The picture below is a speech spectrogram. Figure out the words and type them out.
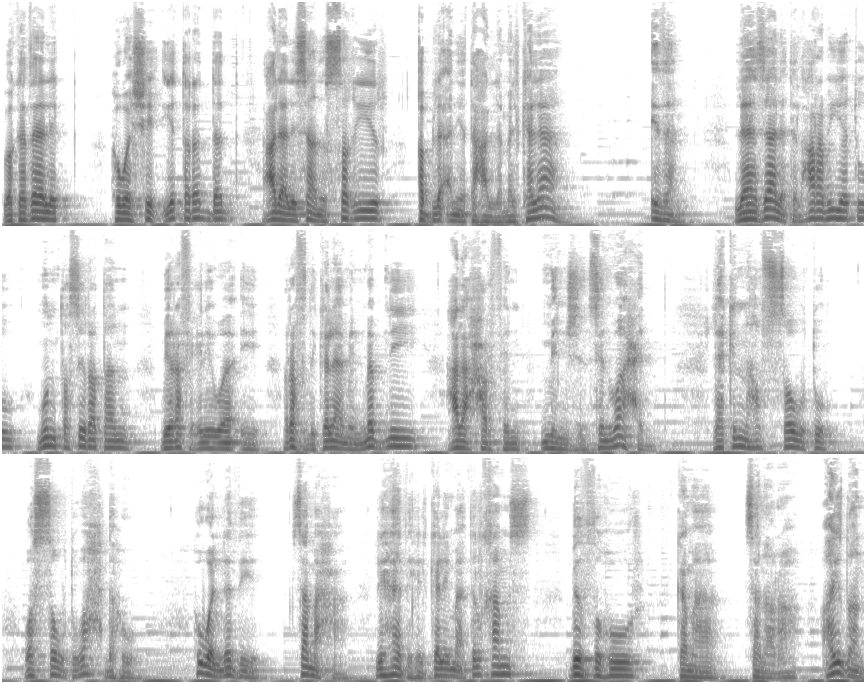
وكذلك هو شيء يتردد على لسان الصغير قبل أن يتعلم الكلام. إذا لا زالت العربية منتصرة برفع لواء رفض كلام مبني على حرف من جنس واحد لكنه الصوت والصوت وحده هو الذي سمح لهذه الكلمات الخمس بالظهور كما سنرى أيضا.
